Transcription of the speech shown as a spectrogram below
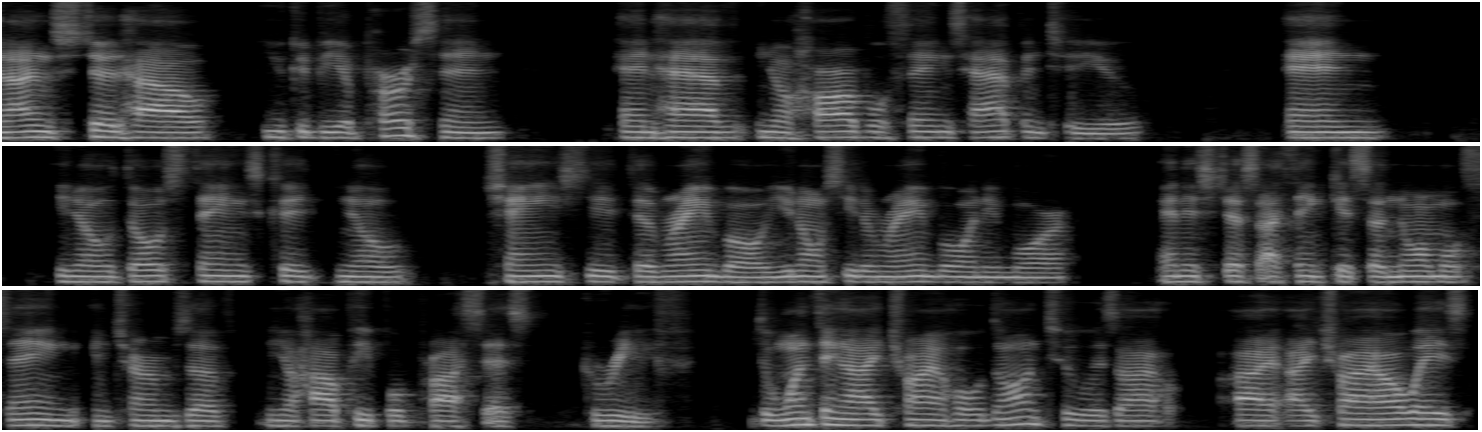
And I understood how you could be a person and have, you know, horrible things happen to you. And, you know, those things could, you know, change the, the rainbow. You don't see the rainbow anymore. And it's just, I think it's a normal thing in terms of, you know, how people process grief. The one thing I try and hold on to is I I, I try always.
